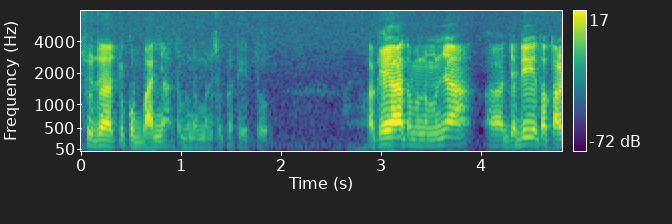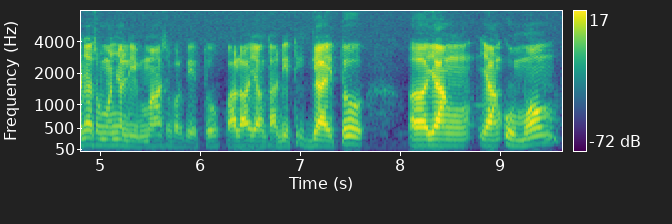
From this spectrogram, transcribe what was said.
sudah cukup banyak teman-teman seperti itu. Oke ya teman-temannya. Uh, jadi totalnya semuanya 5 seperti itu. Kalau yang tadi tiga itu uh, yang yang umum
